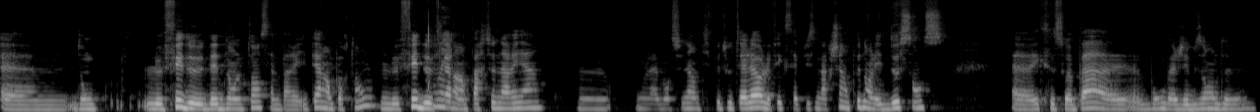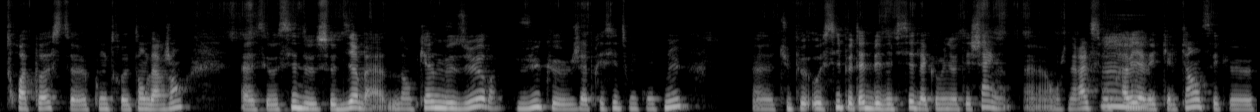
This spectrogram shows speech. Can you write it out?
Euh, donc, le fait d'être dans le temps, ça me paraît hyper important. Le fait de faire un partenariat, euh, on l'a mentionné un petit peu tout à l'heure, le fait que ça puisse marcher un peu dans les deux sens et que ce soit pas bon, bah, j'ai besoin de trois postes contre tant d'argent. C'est aussi de se dire bah, dans quelle mesure, vu que j'apprécie ton contenu, euh, tu peux aussi peut-être bénéficier de la communauté Shine. Euh, en général, si on mmh. travaille avec quelqu'un, c'est que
